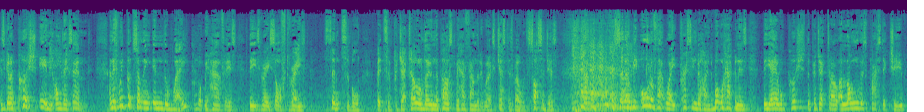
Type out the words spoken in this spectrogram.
is going to push in on this end. And if we put something in the way, and what we have is these very soft, very sensible bits of projectile, although in the past we have found that it works just as well with sausages. Uh, so there'll be all of that weight pressing behind. And what will happen is the air will push the projectile along this plastic tube.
